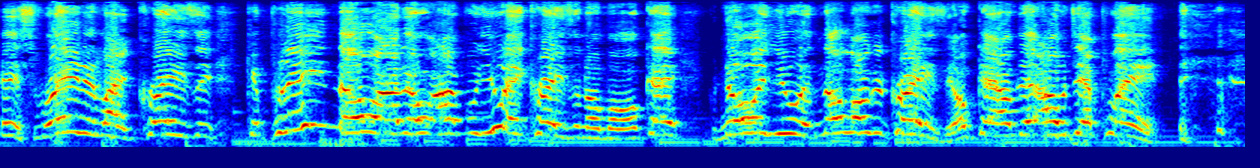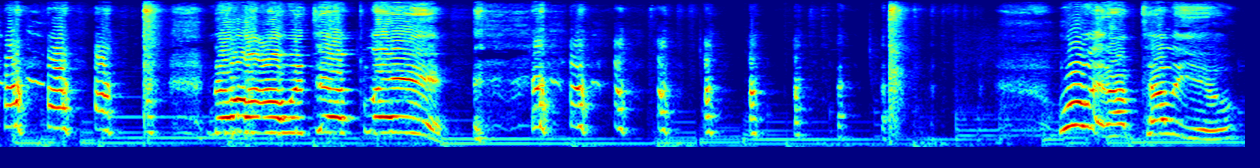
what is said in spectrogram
It's raining like crazy. Can please, Noah, I don't. I, you ain't crazy no more, okay? Noah, you is no longer crazy, okay? I'm just, I was just playing. Noah, I was just playing. and I'm telling you,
